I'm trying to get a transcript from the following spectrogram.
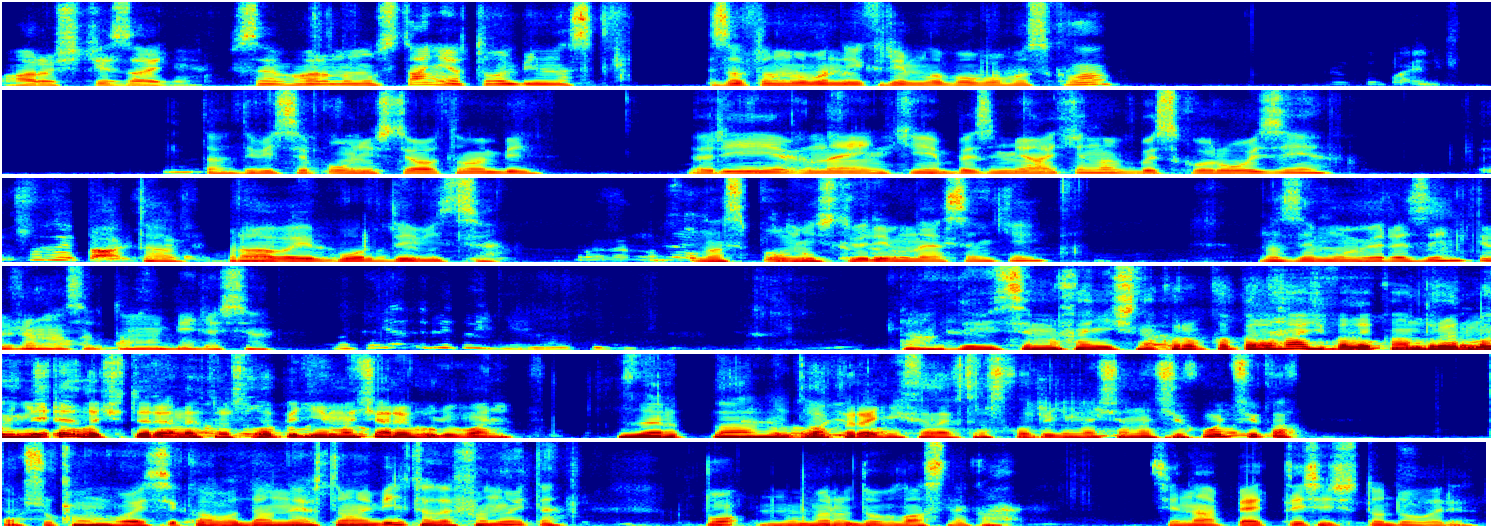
Арочки задні. Все в гарному стані. Автомобіль у нас затонований, крім лобового скла. Так, дивіться, повністю автомобіль рівненький, без м'ятінок, без корозії. Так, правий борт, дивіться. У нас повністю рівнесенький. На зимовій резинці вже у нас автомобіль. Так, дивіться, механічна коробка передач, велика Android магнітола, 4 електросхлопідіймача, регулювання зеркал, ну, два передніх електросхлопідіймача на чехольчиках. Так що, кому буде цікаво даний автомобіль, телефонуйте по номеру до власника. Ціна 5100 доларів.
